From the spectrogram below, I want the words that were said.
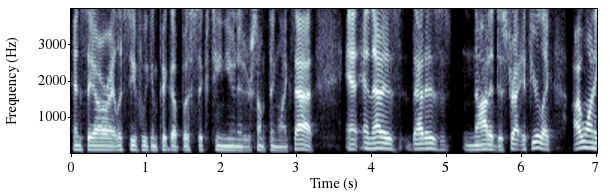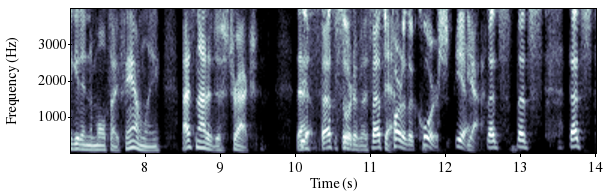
and say, all right, let's see if we can pick up a 16 unit or something like that. And, and that is that is not a distract. If you're like, I want to get into multifamily, that's not a distraction that's yeah, that's sort a, of a that's step. part of the course. Yeah, yeah. That's that's that's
